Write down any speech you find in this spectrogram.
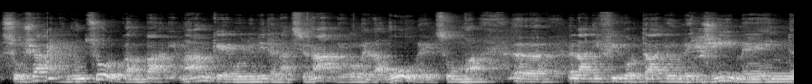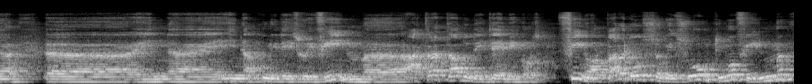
sociali, non solo campani, ma anche, voglio dire, nazionali, come l'amore, insomma, eh, la difficoltà di un regime in, eh, in, in alcuni dei suoi film, ha trattato dei temi così, fino al paradosso che il suo ultimo film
